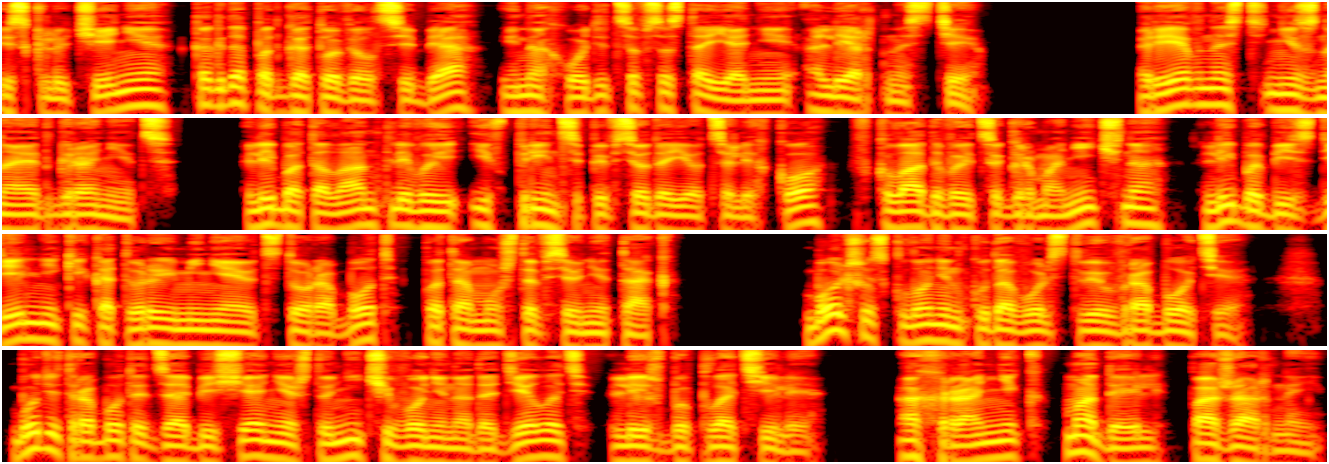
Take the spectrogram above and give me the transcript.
Исключение, когда подготовил себя и находится в состоянии алертности. Ревность не знает границ. Либо талантливый и в принципе все дается легко, вкладывается гармонично, либо бездельники, которые меняют сто работ, потому что все не так. Больше склонен к удовольствию в работе. Будет работать за обещание, что ничего не надо делать, лишь бы платили. Охранник, модель, пожарный.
